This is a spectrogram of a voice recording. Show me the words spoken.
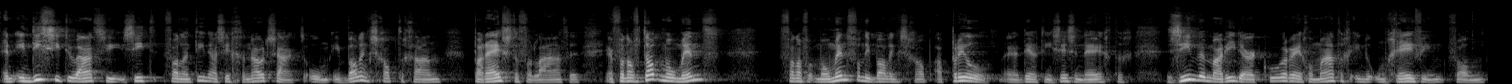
En in die situatie ziet Valentina zich genoodzaakt om in ballingschap te gaan, Parijs te verlaten. En vanaf dat moment, vanaf het moment van die ballingschap, april eh, 1396, zien we Marie d'Harcourt regelmatig in de omgeving van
